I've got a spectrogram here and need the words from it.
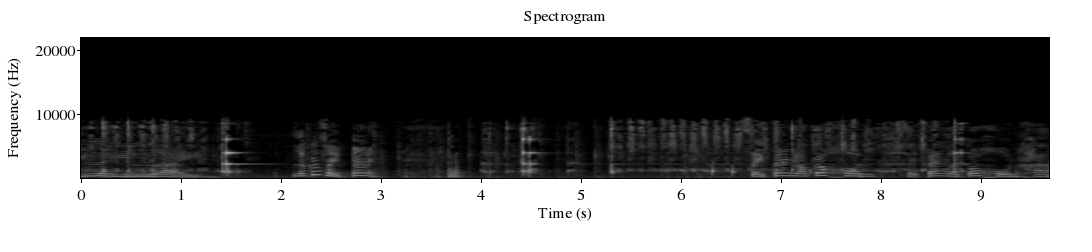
เรื่อยๆ แล้วก็ใส่แป้ง ใส่แป้งแล้วก็คน ใส่แป้งแล้วก็คนค่ะ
